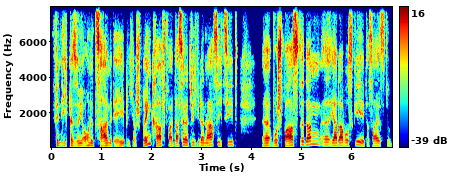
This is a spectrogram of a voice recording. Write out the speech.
finde ich persönlich auch eine Zahl mit erheblicher Sprengkraft, weil das ja natürlich wieder nach sich zieht, äh, wo sparst du dann? Äh, ja, da, wo es geht. Das heißt, du,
